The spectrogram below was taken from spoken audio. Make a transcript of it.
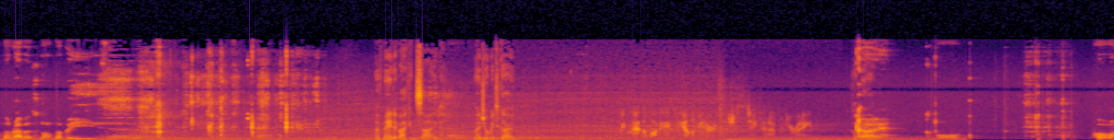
Not the rabbits, not the bees. I've made it back inside. Where do you want me to go? We cleared the blockade for the elevator, so just take that up when you're ready. Okay. Cool. Oh.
